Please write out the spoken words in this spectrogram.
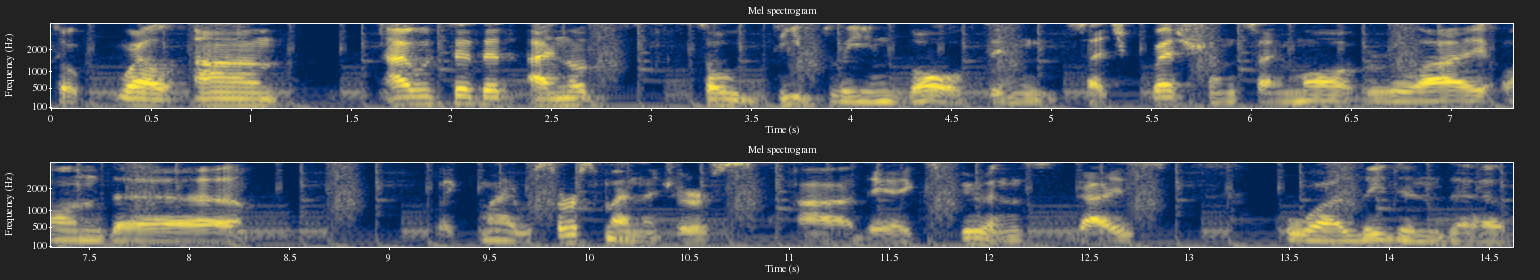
So, well, um, I would say that I'm not so deeply involved in such questions. I more rely on the like my resource managers, uh, the experienced guys who are leading the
